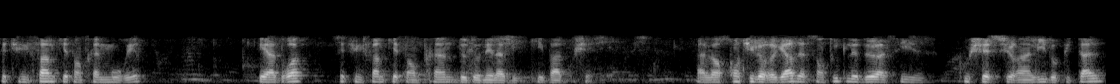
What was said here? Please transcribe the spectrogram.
c'est une femme qui est en train de mourir, et à droite, c'est une femme qui est en train de donner la vie, qui va accoucher. Alors quand il le regarde, elles sont toutes les deux assises couchée sur un lit d'hôpital,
